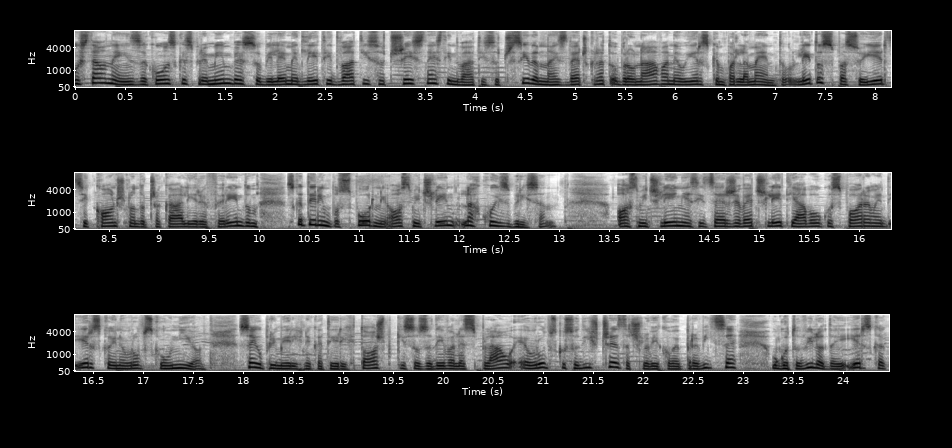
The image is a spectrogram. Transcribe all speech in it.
Ustavne in zakonske spremembe so bile med leti 2016 in 2017 večkrat obravnavane v irskem parlamentu, letos pa so Irci končno dočakali referendum, s katerim bo sporni osmi člen lahko izbrisan. Osmi člen je sicer že več let jabolko spora med Irsko in Evropsko unijo, saj v primerih nekaterih tožb, ki so zadevale splav, Evropsko sodišče za človekove pravice ugotovilo, da je Irska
